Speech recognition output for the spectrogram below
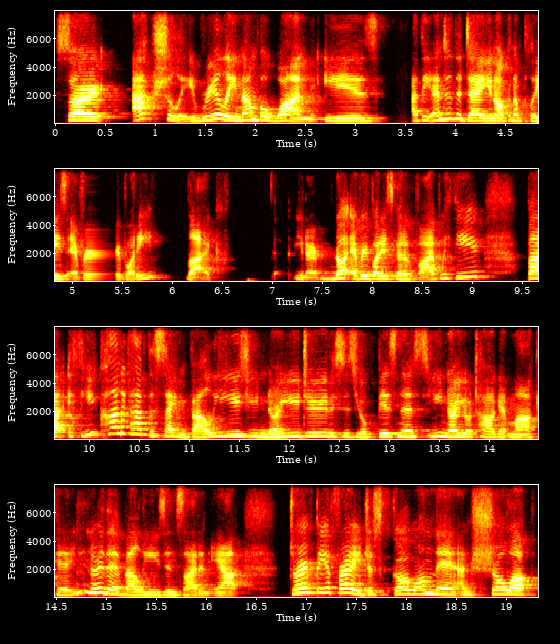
So actually, really, number one is at the end of the day, you're not going to please everybody. Like, you know, not everybody's going to vibe with you. But if you kind of have the same values, you know you do, this is your business, you know your target market, you know their values inside and out, don't be afraid. Just go on there and show up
